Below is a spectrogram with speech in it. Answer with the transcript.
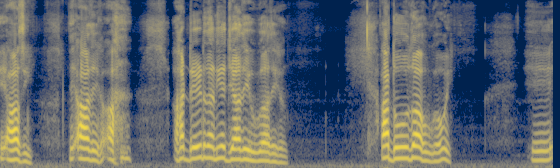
ਇਹ ਆ ਸੀ। ਤੇ ਆ ਦੇਖ ਆ ਡੇਢ ਦਾ ਨਹੀਂ, ਇਹ ਜ਼ਿਆਦਾ ਹੋਊਗਾ, ਆਹ ਦੇਖ। ਆ ਦੋ ਦਾ ਹੋਊਗਾ, ਓਏ। ਇਹ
